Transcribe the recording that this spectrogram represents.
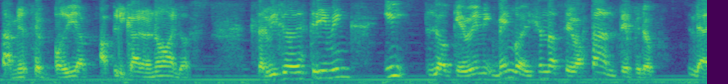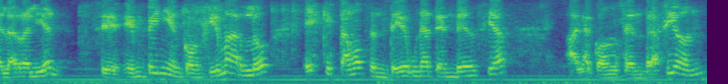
también se podía aplicar o no a los servicios de streaming y lo que ven- vengo diciendo hace bastante, pero la, la realidad se empeña en confirmarlo, es que estamos ante una tendencia a la concentración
